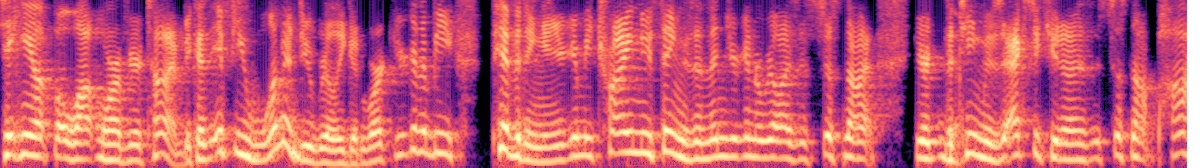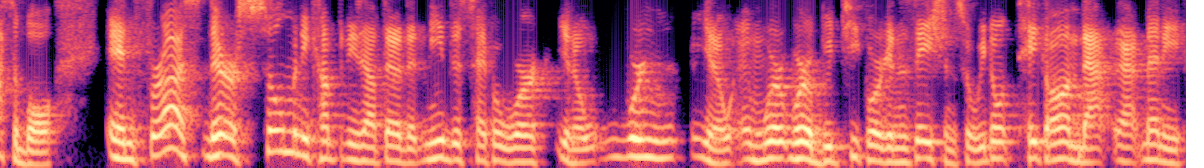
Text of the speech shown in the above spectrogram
taking up a lot more of your time because if you want to do really good work you're going to be pivoting and you're going to be trying new things and then you're going to realize it's just not your the team who's executing it it's just not possible. And for us there are so many companies out there that need this type of work. You know we're you know and we're we're a boutique organization so we don't take on that that many.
